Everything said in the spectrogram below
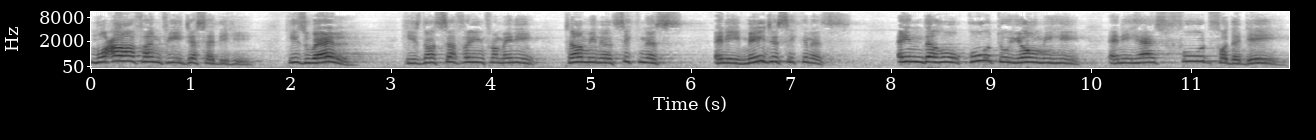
معافا في جسده He's well. He's not suffering from any terminal sickness, any major sickness. عنده قوت يومه and he has food for the day.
